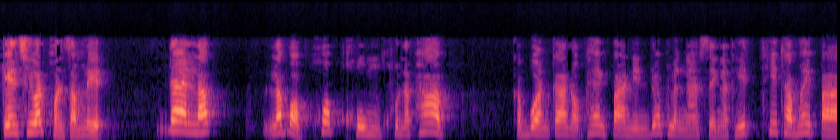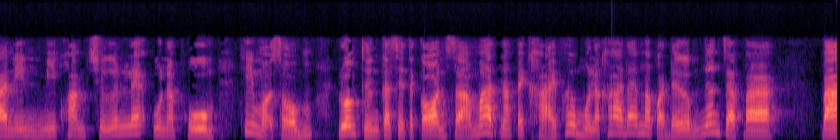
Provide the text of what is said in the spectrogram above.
เกณฑ์ชี้วัดผลสำเร็จ ได้รับระบบควบคุมคุณภาพ กระบวนการอบแห้งปลานิลด้วยพลังงานแสงอาทิตย์ที่ทำให้ปลานิลมีความชื้นและอุณหภูมิที่เหมาะสม รวมถึงเกษตรกรสามารถนำไปขายเพิ่มมูลค่าได้มากกว่าเดิม เนื่องจากปลาปลา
